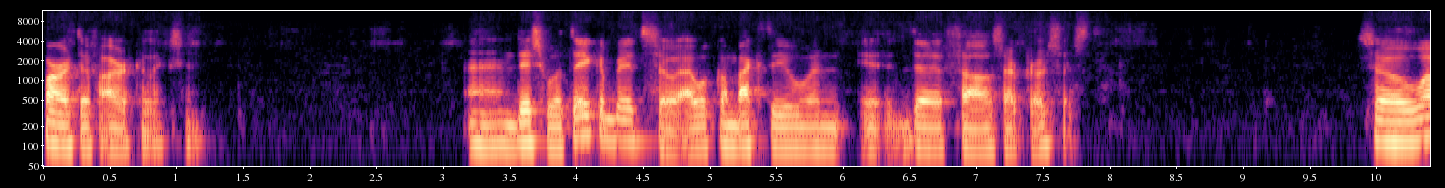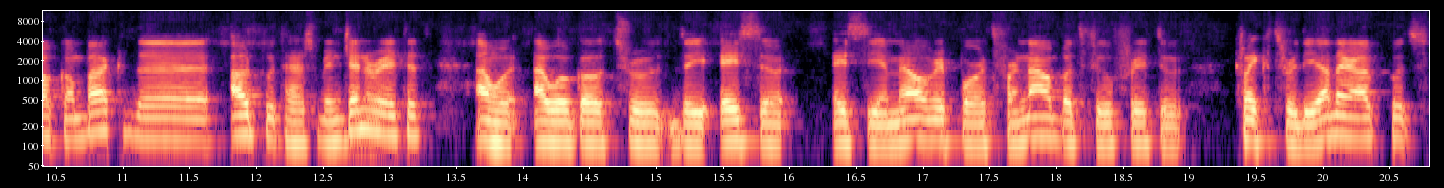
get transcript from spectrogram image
part of our collection. And this will take a bit, so I will come back to you when it, the files are processed. So welcome back. The output has been generated. and I will go through the HTML report for now, but feel free to click through the other outputs.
